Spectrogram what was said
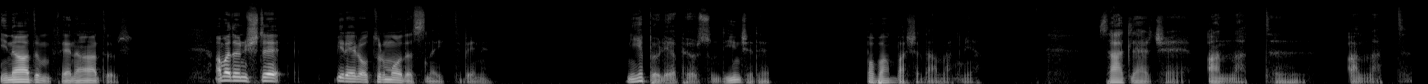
İnadım fenadır. Ama dönüşte bir el oturma odasına itti beni. Niye böyle yapıyorsun deyince de babam başladı anlatmaya. Saatlerce anlattı, anlattı.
